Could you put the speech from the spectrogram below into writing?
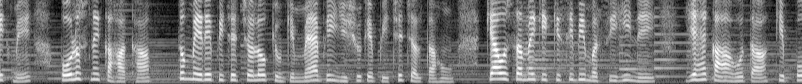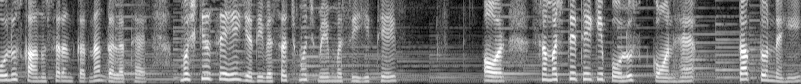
एक में पोलुस ने कहा था, तुम मेरे पीछे चलो, क्योंकि मैं भी यीशु के पीछे चलता हूँ। क्या उस समय के किसी भी मसीही ने यह कहा होता कि पोलुस का अनुसरण करना गलत है? मुश्किल से ही यदि वे सचमुच में मसीही थे और समझते थे कि पोलुस कौन है, तब तो नहीं,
